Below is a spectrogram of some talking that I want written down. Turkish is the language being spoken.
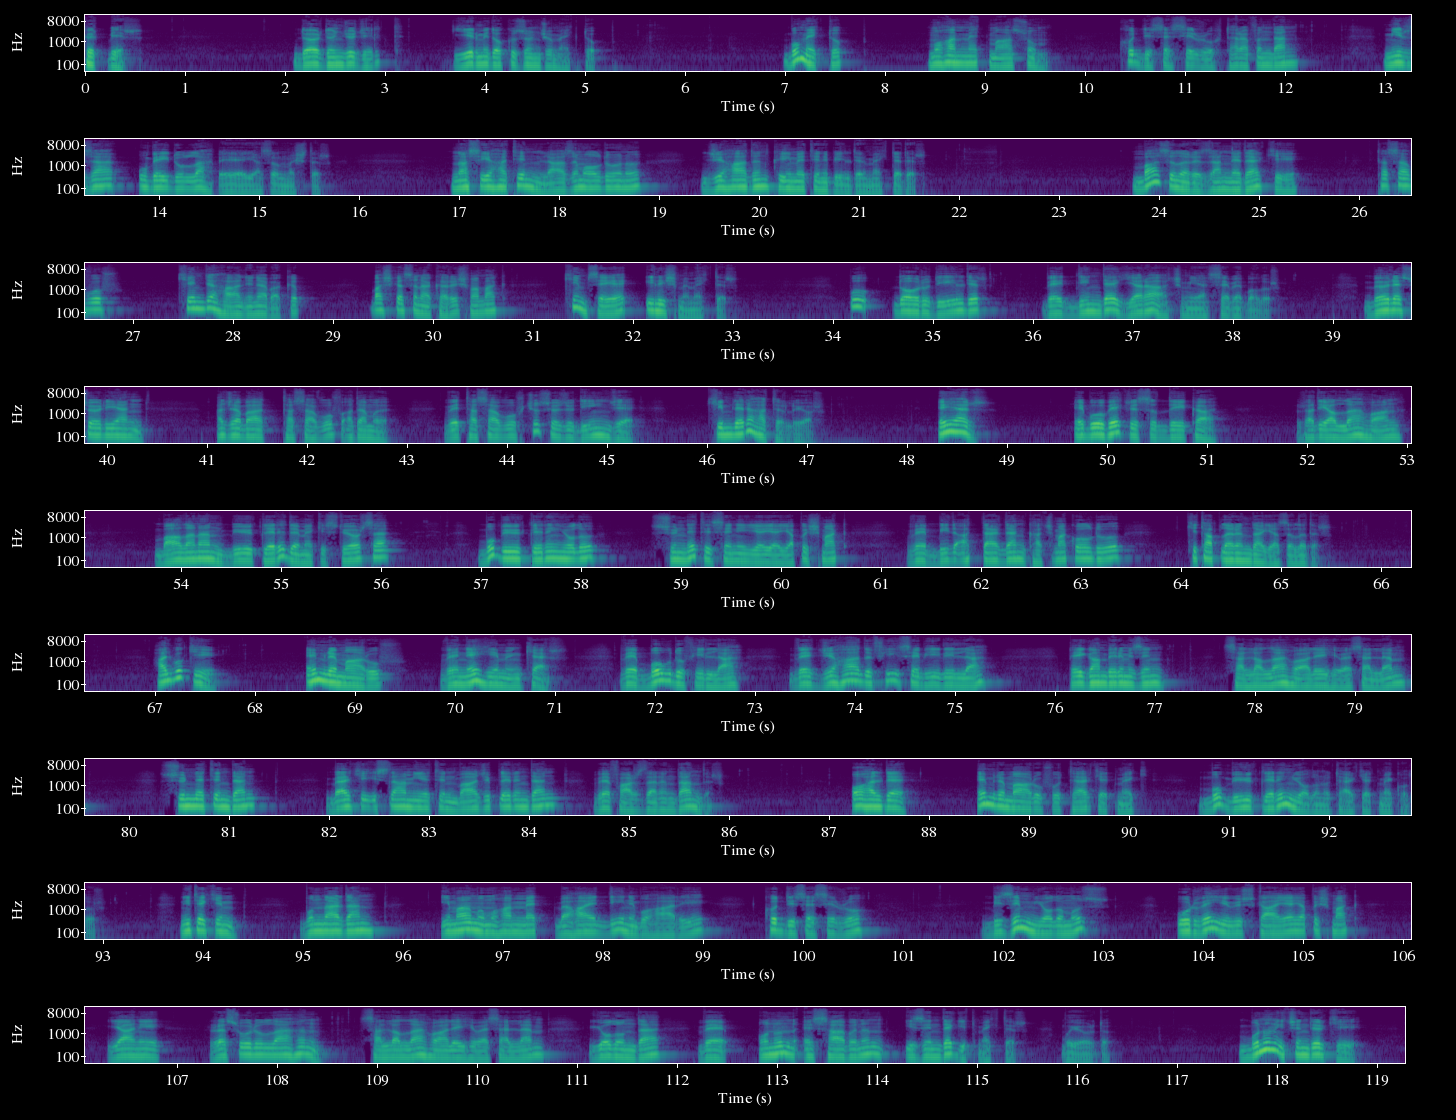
41 Dördüncü cilt 29. mektup Bu mektup Muhammed Masum Kuddise Sirruh tarafından Mirza Ubeydullah Bey'e yazılmıştır. Nasihatin lazım olduğunu, cihadın kıymetini bildirmektedir. Bazıları zanneder ki tasavvuf kendi haline bakıp başkasına karışmamak, kimseye ilişmemektir. Bu doğru değildir ve dinde yara açmaya sebep olur. Böyle söyleyen acaba tasavvuf adamı ve tasavvufçu sözü deyince kimleri hatırlıyor? Eğer Ebu Bekr Sıddık'a radıyallahu an bağlanan büyükleri demek istiyorsa, bu büyüklerin yolu sünnet-i seniyeye yapışmak ve bid'atlerden kaçmak olduğu kitaplarında yazılıdır. Halbuki emri maruf ve nehy münker ve buğdu fillah ve cihadı fi sebilillah peygamberimizin sallallahu aleyhi ve sellem sünnetinden belki İslamiyetin vaciplerinden ve farzlarındandır. O halde emri marufu terk etmek bu büyüklerin yolunu terk etmek olur. Nitekim bunlardan İmamı Muhammed Behaeddin Buhari kuddise sirruh bizim yolumuz urve-i vüskaya yapışmak yani Resulullah'ın sallallahu aleyhi ve sellem yolunda ve onun eshabının izinde gitmektir buyurdu. Bunun içindir ki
